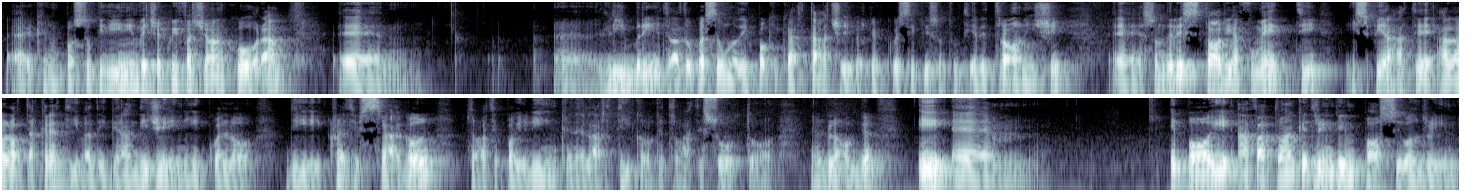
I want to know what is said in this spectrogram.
eh, che è un po' stupidini. Invece qui faceva ancora eh, eh, libri, tra l'altro questo è uno dei pochi cartacei, perché questi qui sono tutti elettronici, eh, sono delle storie a fumetti ispirate alla lotta creativa dei grandi geni, quello di Creative Struggle, trovate poi i link nell'articolo che trovate sotto nel blog. E, ehm, e poi ha fatto anche Dream the Impossible Dream,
